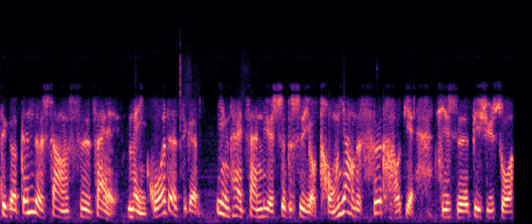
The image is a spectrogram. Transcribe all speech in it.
这个跟得上，是在美国的这个。印太战略是不是有同样的思考点？其实必须说，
